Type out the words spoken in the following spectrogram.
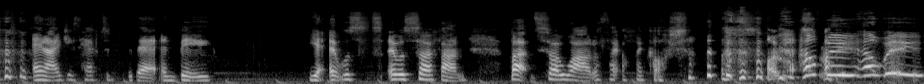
and I just have to do that and be yeah, it was it was so fun, but so wild. I was like, oh my gosh, so help me, help me!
